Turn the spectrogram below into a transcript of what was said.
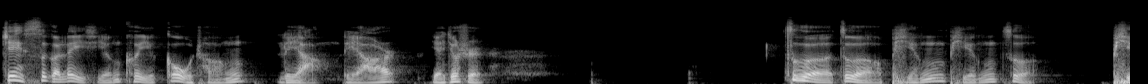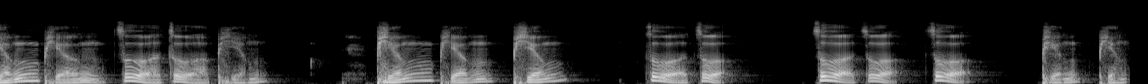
这四个类型可以构成两联儿，也就是仄仄平平仄。平平仄仄平，平平平仄仄仄仄仄平平。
